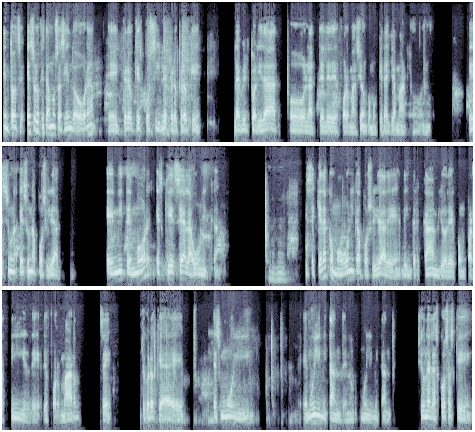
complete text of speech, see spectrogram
Entonces, eso es lo que estamos haciendo ahora. Eh, creo que es posible, pero creo que la virtualidad o la teledeformación, como quieras llamarlo, es una, es una posibilidad. Eh, mi temor es que sea la única. Y se queda como única posibilidad de, intercambio, de compartir, de, de formarse. Yo creo que eh, es muy, eh, muy limitante, ¿no? Muy limitante. Si una de las cosas que,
